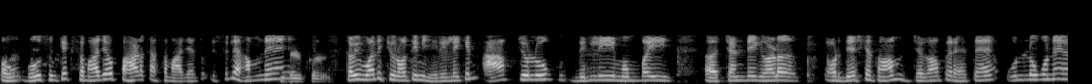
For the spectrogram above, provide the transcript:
बहुसंख्यक समाज है वो पहाड़ का समाज है तो इसलिए हमने कभी वाली चुनौती नहीं झेली लेकिन आप जो लोग दिल्ली मुंबई चंडीगढ़ और देश के तमाम जगहों पर रहते हैं उन लोगों ने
